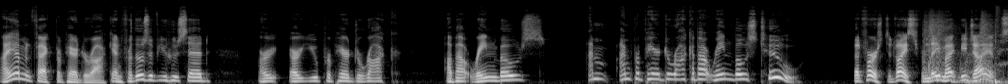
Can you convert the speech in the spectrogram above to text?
I am, in fact, prepared to rock. And for those of you who said, Are, are you prepared to rock about rainbows? I'm, I'm prepared to rock about rainbows too. But first, advice from They Might Be Giants.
